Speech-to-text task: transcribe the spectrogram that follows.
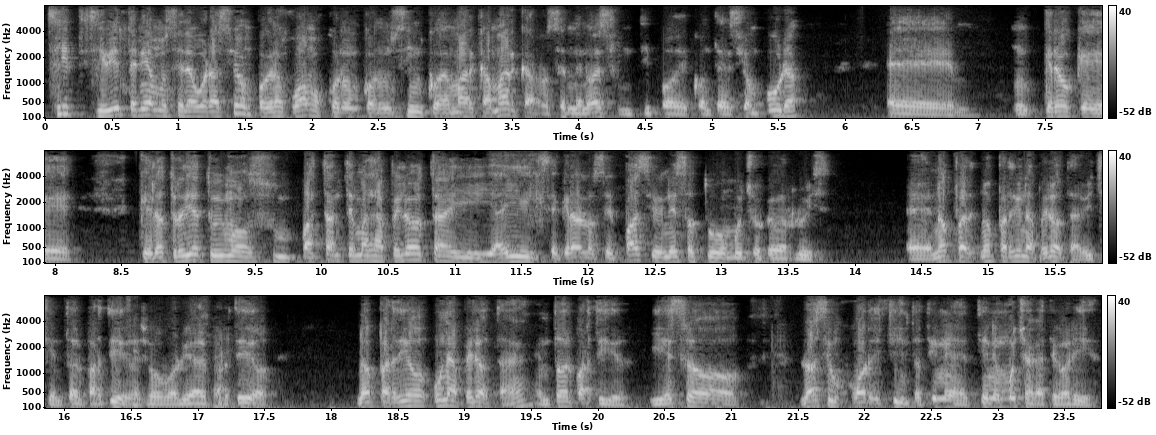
sí, si bien teníamos elaboración, porque no jugamos con un, con un 5 de marca a marca, Rosende no es un tipo de contención pura. Eh, creo que, que el otro día tuvimos bastante más la pelota y ahí se crearon los espacios y en eso tuvo mucho que ver Luis. Eh, no, per- no perdí una pelota, Vichy, en todo el partido. Yo volví al partido. No perdió una pelota ¿eh? en todo el partido. Y eso lo hace un jugador distinto, tiene, tiene mucha categoría.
